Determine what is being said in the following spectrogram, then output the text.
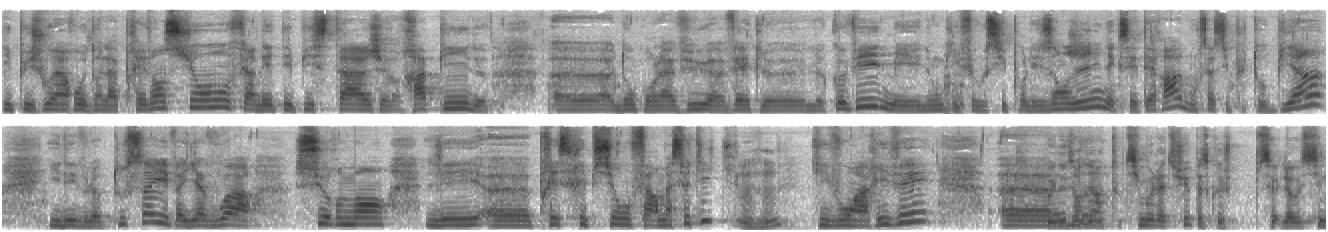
il peut jouer un rôle dans la prévention, faire des dépistages rapides, euh, donc on l'a vu avec le, le, Covid, mais donc il fait aussi pour les angines, etc. Donc ça, c'est plutôt bien. Il développe tout ça. Il va y avoir sûrement les euh, prescriptions pharmaceutiques. Mhm. qui vont arriver. Euh, Vous pouvez nous en dire un tout petit mot là-dessus Parce que là aussi,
